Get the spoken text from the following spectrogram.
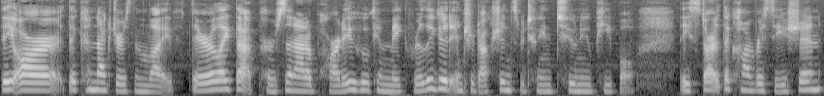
They are the connectors in life. They're like that person at a party who can make really good introductions between two new people. They start the conversation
